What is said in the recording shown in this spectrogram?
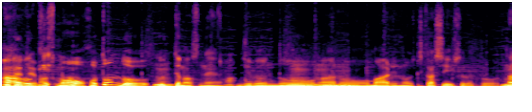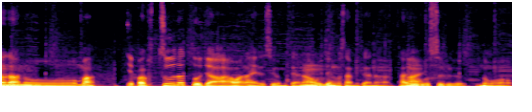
あ打ててますか？もうほとんど打ってますね、うん。あ自分の,、うんうんうん。あの周りの近しい人だと、うんただ、あのまあ、やっぱ普通だとじゃあ合わないですよみたいな、うん。青天狗さんみたいな対応をするのも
